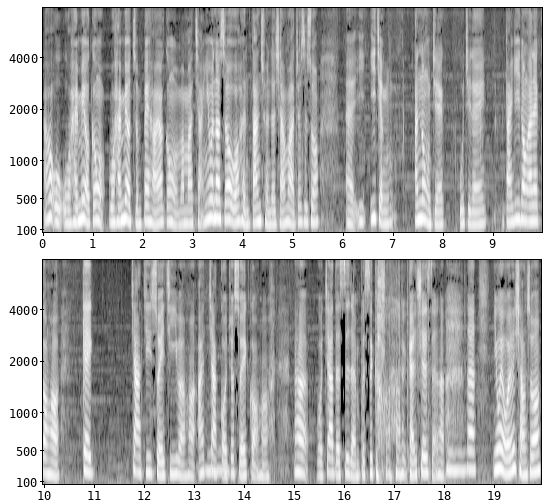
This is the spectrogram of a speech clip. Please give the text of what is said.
然后我我还没有跟我我还没有准备好要跟我妈妈讲，因为那时候我很单纯的想法就是说，呃，以以前安弄节有一个大家拢安尼讲吼，给嫁鸡随鸡吧哈，啊嫁狗就随狗哈，然后我嫁的是人不是狗，感谢神哈。那因为我就想说，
